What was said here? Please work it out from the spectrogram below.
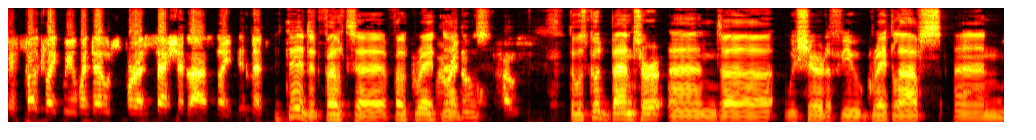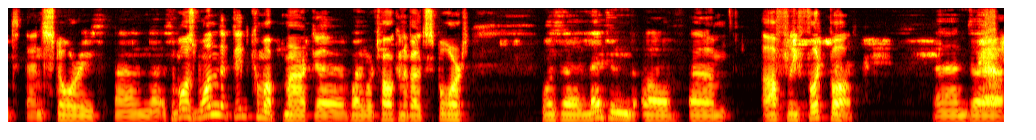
it felt like we went out for a session last night, didn't it? It did. It felt uh, felt great. We now there was there was good banter and uh, we shared a few great laughs and and stories. And uh, I suppose one that did come up, Mark, uh, while we're talking about sport, was a legend of um, Offaly football. And uh, I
